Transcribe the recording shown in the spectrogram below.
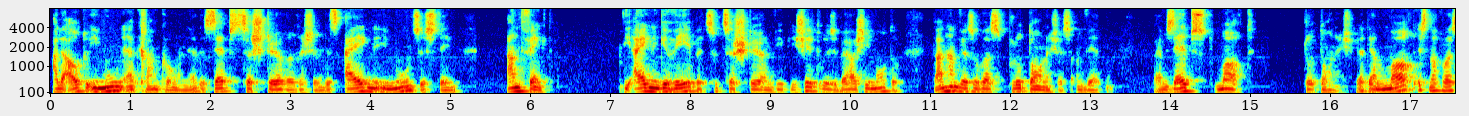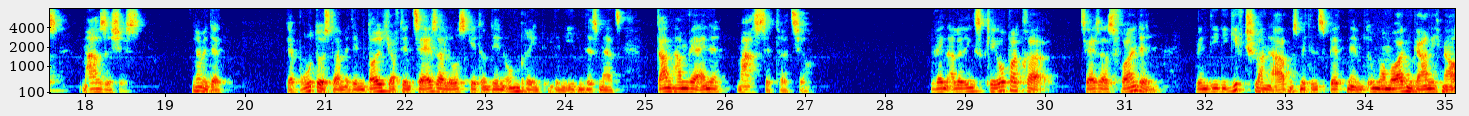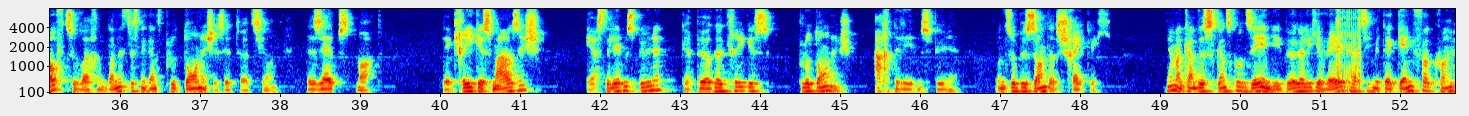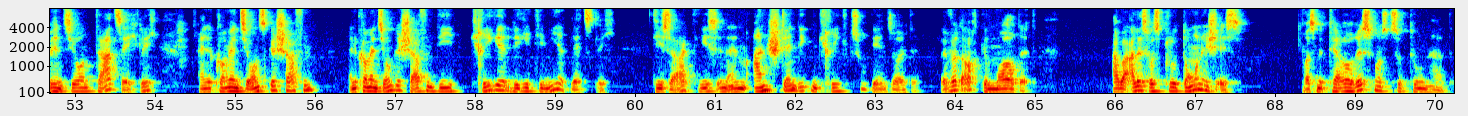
alle Autoimmunerkrankungen, ja, das Selbstzerstörerische, das eigene Immunsystem anfängt, die eigenen Gewebe zu zerstören, wie die Schilddrüse bei Hashimoto, dann haben wir sowas Plutonisches am Wirken. Beim Selbstmord plutonisch. Ja, der Mord ist noch was Marsisches. Ja, wenn der, der Brutus da mit dem Dolch auf den Cäsar losgeht und den umbringt in den Iden des März, dann haben wir eine Mars-Situation. Wenn allerdings Kleopatra, Cäsars Freundin, wenn die die Giftschlange abends mit ins Bett nimmt, um am Morgen gar nicht mehr aufzuwachen, dann ist das eine ganz plutonische Situation. Der Selbstmord. Der Krieg ist marsisch, erste Lebensbühne. Der Bürgerkrieg ist plutonisch, achte Lebensbühne. Und so besonders schrecklich. Ja, man kann das ganz gut sehen. Die bürgerliche Welt hat sich mit der Genfer Konvention tatsächlich eine Konvention geschaffen, eine Konvention geschaffen, die Kriege legitimiert letztlich, die sagt, wie es in einem anständigen Krieg zugehen sollte. Da wird auch gemordet. Aber alles, was plutonisch ist, was mit Terrorismus zu tun hat,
